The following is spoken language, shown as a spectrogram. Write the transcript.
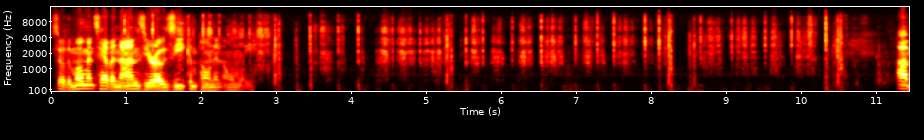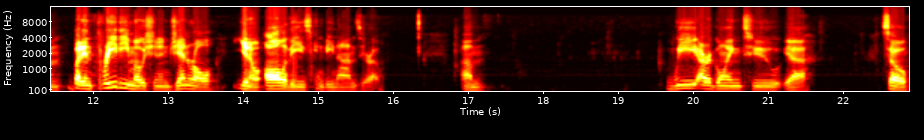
So the moments have a non-zero z component only. Um, but in 3D motion in general, you know, all of these can be non-zero. Um, we are going to, yeah. So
